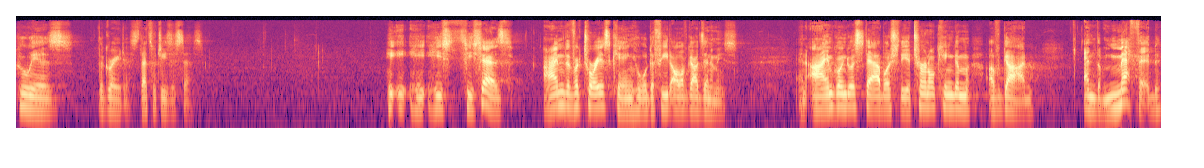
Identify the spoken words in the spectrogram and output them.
who is the greatest. That's what Jesus says. He, he, he, he says, I'm the victorious king who will defeat all of God's enemies. And I'm going to establish the eternal kingdom of God. And the method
